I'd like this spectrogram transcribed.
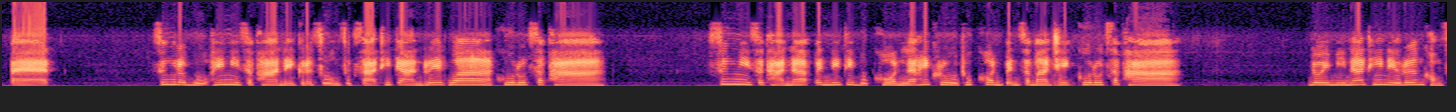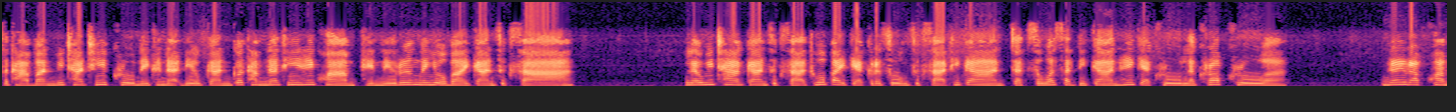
2488ซึ่งระบุให้มีสภาในกระทรวงศึกษาธิการเรียกว่าครูรุษภา ซึ่งมีสถานะเป็นนิติบุคคลและให้ครูทุกคนเป็นสมาชิกครูรุษภา โดยมีหน้าที่ในเรื่องของสถาบันวิชาชีพครูในขณะเดียวกันก็ทำหน้าที่ให้ความเห็นในเรื่องนโยบายการศึกษา และวิชาการศึกษาทั่วไปแก่กระทรวงศึกษาธิการจัดสวัสดิการให้แก่ครูและครอบครัว ได้รับความ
